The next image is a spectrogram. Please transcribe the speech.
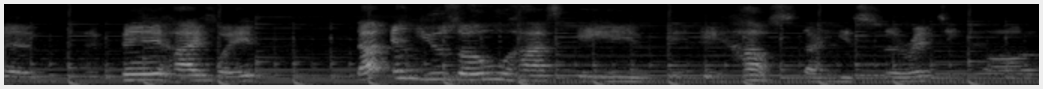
uh, pay high for it, that end user who has a, a, a house that he's renting, or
